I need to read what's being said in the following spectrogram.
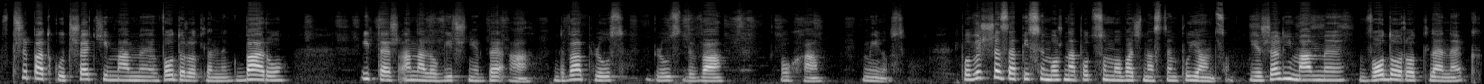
W przypadku trzecim mamy wodorotlenek baru i też analogicznie Ba2 plus, plus 2OH minus. Powyższe zapisy można podsumować następująco. Jeżeli mamy wodorotlenek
